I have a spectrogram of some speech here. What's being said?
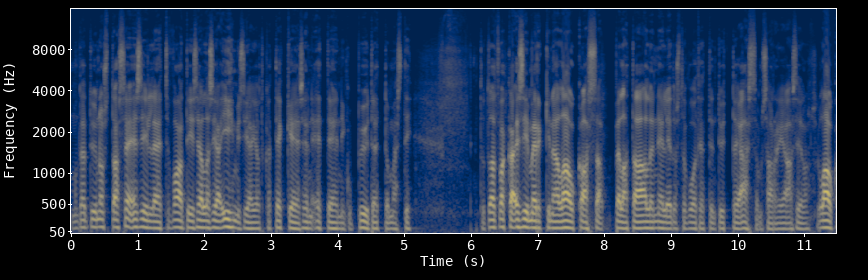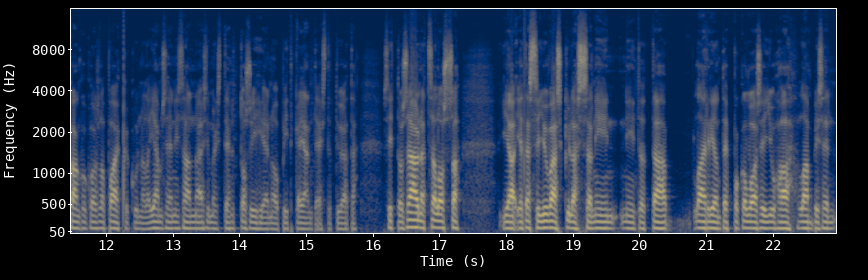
mun täytyy nostaa se esille, että vaatii sellaisia ihmisiä, jotka tekee sen eteen niin kuin pyyteettömästi Tota, vaikka esimerkkinä Laukaassa pelataan alle 14-vuotiaiden tyttöjä SM-sarjaa. Siellä on Laukaan kokoisella paikkakunnalla. Jämseeni Sanna esimerkiksi tehnyt tosi hienoa pitkäjänteistä työtä. Sitten on Säynät Salossa ja, ja tässä Jyväskylässä niin, niin tota, Lairion Teppo Kovasen Juha, Lampisen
